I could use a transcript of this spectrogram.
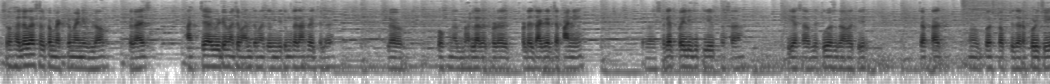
So hello guys welcome back to my new blog तर गायस आजच्या व्हिडिओच्या माध्यमातून मी तुमका दाखवतलं आपलं कोकणात भरलेलं थोडं थोड्या जागेचं पाणी. तर सगळ्यात पहिली जी क्लिप असा ती असा आपल्या तुळस गावातील चकात बस स्टॉपची जरा पुढची.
